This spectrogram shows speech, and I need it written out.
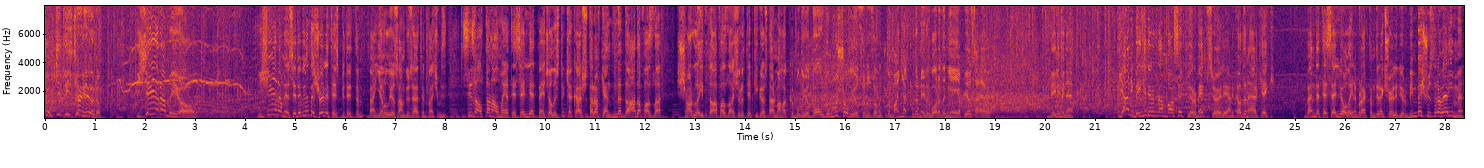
Çok ciddi söylüyorum. İşe yaramıyor. İşe yaramıyor. Sebebini de şöyle tespit ettim. Ben yanılıyorsam düzeltin. Ben şimdi siz alttan almaya, teselli etmeye çalıştıkça karşı taraf kendinde daha da fazla şarlayıp daha fazla aşırı tepki gösterme hakkı buluyor. Doldurmuş oluyorsunuz onu. Çünkü manyak mıdır nedir bu arada? Niye yapıyorsa evet. Deli mi ne? Yani belli birinden bahsetmiyorum. Hepsi öyle. Yani kadın erkek. Ben de teselli olayını bıraktım. Direkt şöyle diyorum. 1500 lira vereyim mi?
